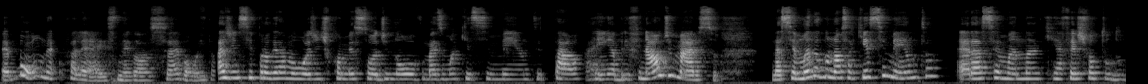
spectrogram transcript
é bom, né? Eu falei, é, esse negócio é bom. Então a gente se programou, a gente começou de novo, mais um aquecimento e tal. Em abril, final de março, na semana do nosso aquecimento, era a semana que fechou tudo.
